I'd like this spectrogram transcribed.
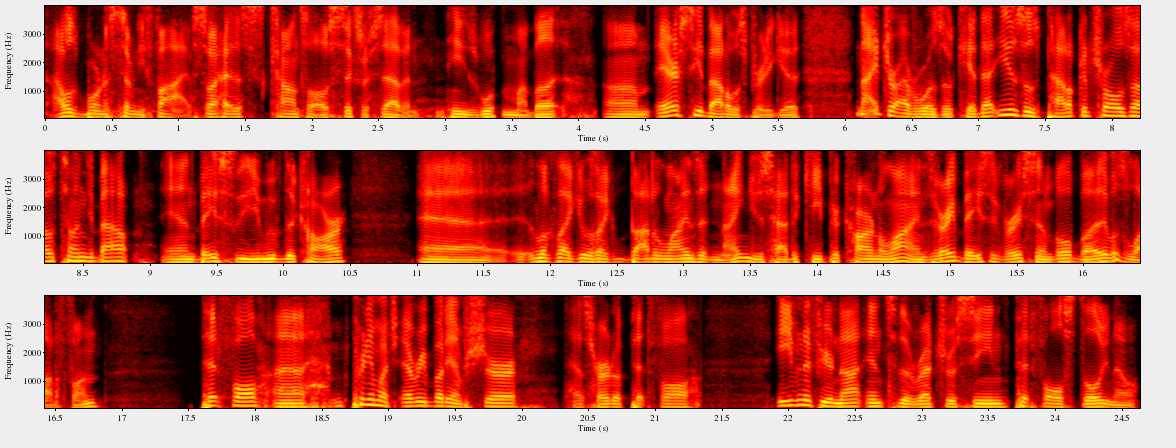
I was born in '75, so I had this console. I was six or seven. And he was whooping my butt. Um, Air Sea Battle was pretty good. Night Driver was okay. That used those paddle controls I was telling you about, and basically you move the car. Uh, it looked like it was like dotted lines at night. And you just had to keep your car in the lines. Very basic, very simple, but it was a lot of fun. Pitfall. Uh, pretty much everybody, I'm sure, has heard of Pitfall. Even if you're not into the retro scene, Pitfall still, you know,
